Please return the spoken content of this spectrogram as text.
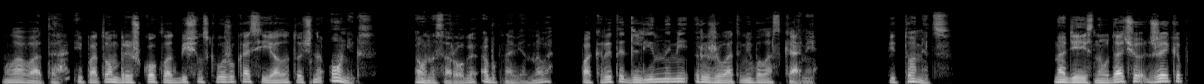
Маловато. И потом брюшко кладбищенского жука сияло точно оникс, а у носорога обыкновенного покрыто длинными рыжеватыми волосками, питомец. Надеясь на удачу, Джейкоб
